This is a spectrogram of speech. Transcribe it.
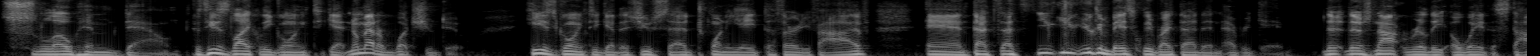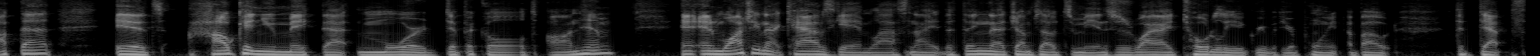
slow him down? Because he's likely going to get, no matter what you do, he's going to get, as you said, 28 to 35. And that's, that's, you, you, can basically write that in every game. There, there's not really a way to stop that. It's how can you make that more difficult on him? And, watching that Cavs game last night, the thing that jumps out to me, and this is why I totally agree with your point about the depth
